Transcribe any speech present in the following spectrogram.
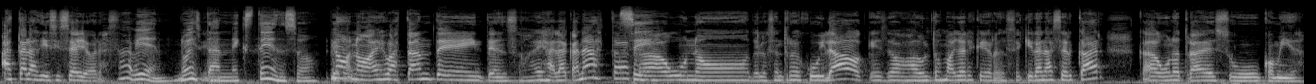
Hasta las 16 horas. Ah, bien, no es tan extenso. No, no, es bastante intenso. Es a la canasta, cada uno de los centros de jubilados, aquellos adultos mayores que se quieran acercar, cada uno trae su comida.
